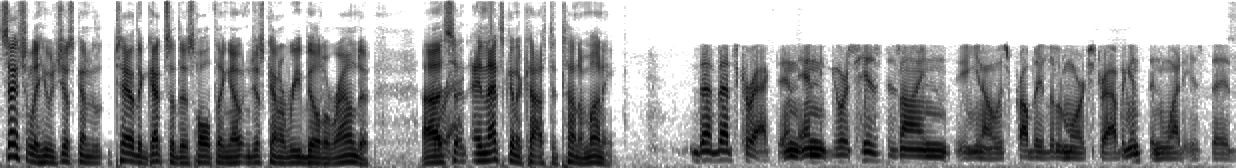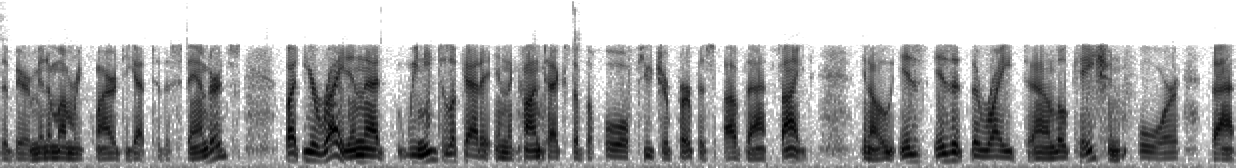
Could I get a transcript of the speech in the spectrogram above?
essentially he was just going to tear the guts of this whole thing out and just kind of rebuild around it. Uh, so, and that's going to cost a ton of money. That, that's correct, and and of course his design, you know, is probably a little more extravagant than what is the the bare minimum required to get to the standards. But you're right in that we need to look at it in the context of the whole future purpose of that site. You know, is is it the right uh, location for that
